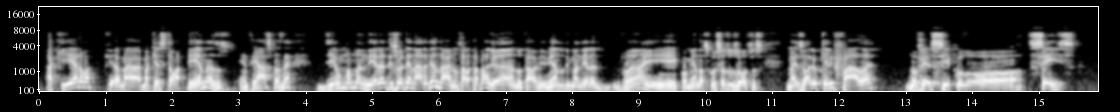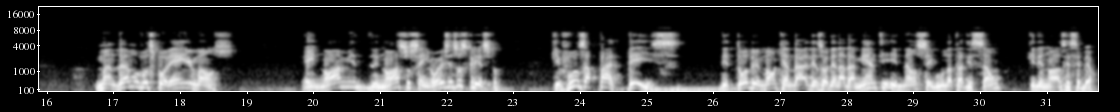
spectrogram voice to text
Aqui era uma, uma, uma questão apenas, entre aspas, né, de uma maneira desordenada de andar. Não estava trabalhando, estava vivendo de maneira vã e, e, comendo as custas dos outros. Mas olha o que ele fala no versículo 6. Mandamos-vos, porém, irmãos, em nome de nosso Senhor Jesus Cristo, que vos aparteis de todo irmão que andar desordenadamente e não segundo a tradição que de nós recebeu.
